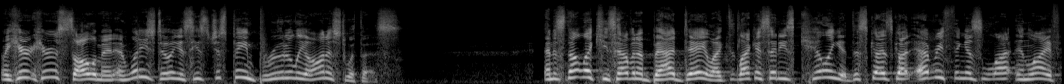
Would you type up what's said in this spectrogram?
I mean, here, here is Solomon, and what he's doing is he's just being brutally honest with us. And it's not like he's having a bad day. Like, like I said, he's killing it. This guy's got everything in life,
